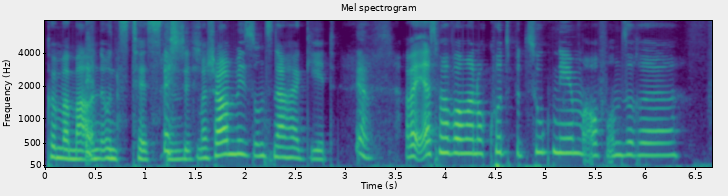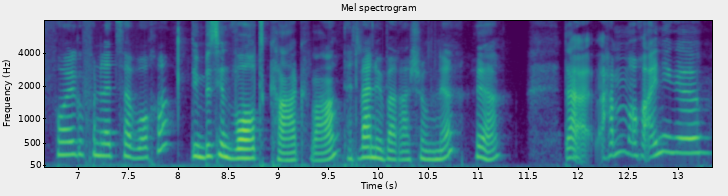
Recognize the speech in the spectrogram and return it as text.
können wir mal an uns testen. Richtig. Mal schauen, wie es uns nachher geht. Ja. Aber erstmal wollen wir noch kurz Bezug nehmen auf unsere Folge von letzter Woche. Die ein bisschen wortkarg war. Das war eine Überraschung, ne? Ja. Da haben auch einige,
